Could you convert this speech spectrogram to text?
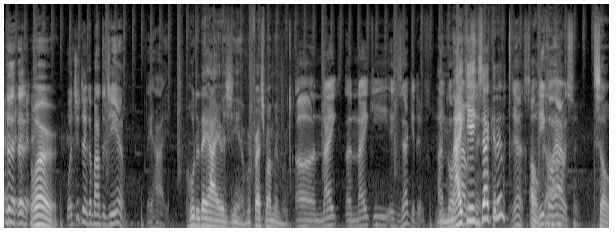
Word. What you think about the GM they hired? Who did they hire as GM? Refresh my memory. Uh, Nike, a Nike executive. A Nike Harrison. executive? Yes. Oh, Nico God. Harrison. So,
